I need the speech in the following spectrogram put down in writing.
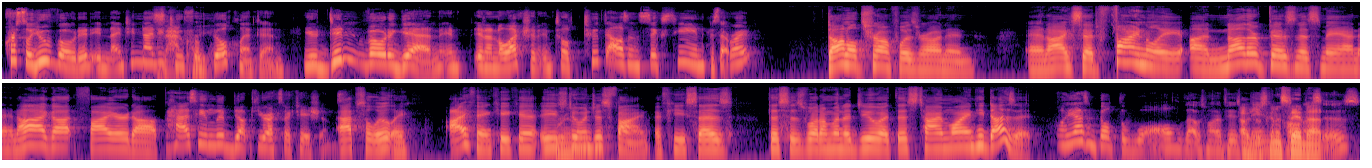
Crystal, you voted in 1992 exactly. for Bill Clinton. You didn't vote again in, in an election until 2016. Is that right? Donald Trump was running. And I said, finally, another businessman, and I got fired up. Has he lived up to your expectations? Absolutely. I think he can, he's really? doing just fine. If he says, this is what I'm going to do at this timeline, he does it. Well, he hasn't built the wall. That was one of his I was just going to say that.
